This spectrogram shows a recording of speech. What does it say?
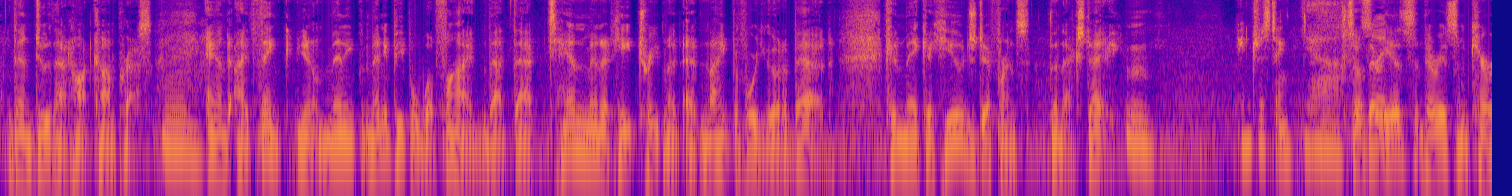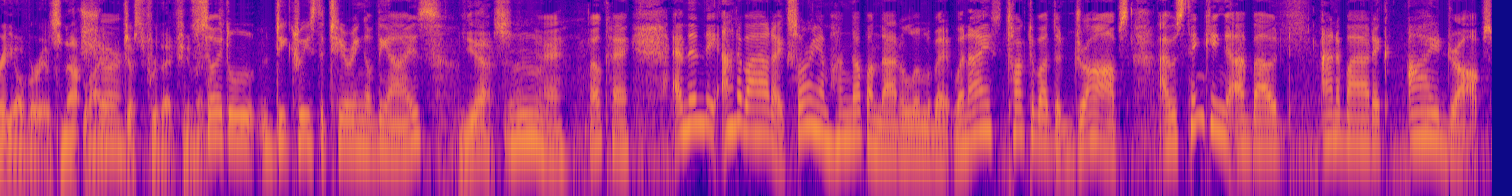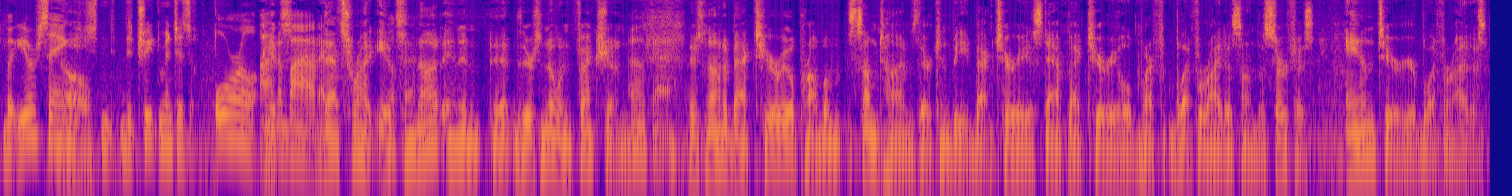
then do that hot compress. Mm. And I think, you know, many, many people will find that that 10 minute heat treatment at night before you go to bed can make a huge difference the next day. Mm. Interesting. yeah. So, So there it- is there is some carryover. It's not like just for that few minutes. So it'll decrease the tearing of the eyes. yes. Okay. Okay. And then the antibiotics. Sorry, I'm hung up on that a little bit. When I talked about the drops, I was thinking about antibiotic eye drops, but you're saying No. the treatment is oral It's- antibiotic. That's right. It's Okay. not an. In, uh, there's no infection. Okay. There's not a bacterial problem. Sometimes there can be bacteria, staph bacterial bleph- on the surface, anterior blepharitis,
